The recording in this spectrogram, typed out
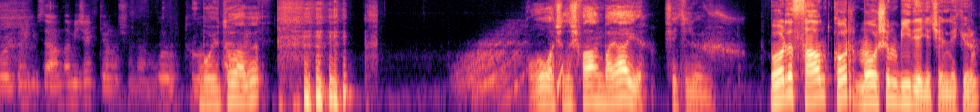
Boyutunu kimse anlamayacak ki onun şundan. Boyutu abi. Oo açılış falan bayağı iyi. Şekil verir. Bu arada Soundcore Motion B diye geçiyor elindeki ürün.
